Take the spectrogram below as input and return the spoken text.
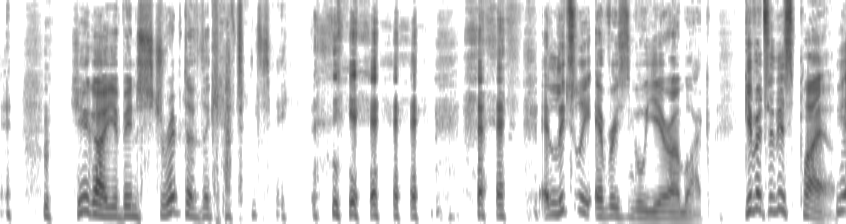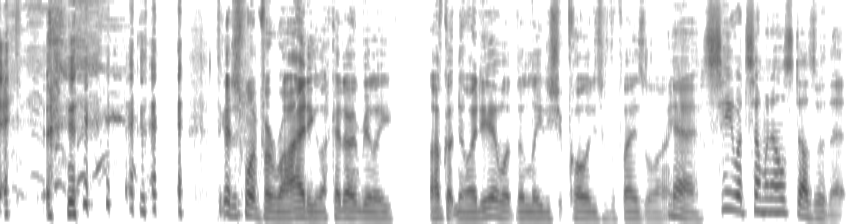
Hugo, you've been stripped of the captaincy. and literally every single year, I'm like, give it to this player. Yeah, I think I just want variety. Like I don't really. I've got no idea what the leadership qualities of the players are like. yeah. See what someone else does with it.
